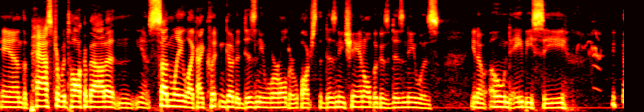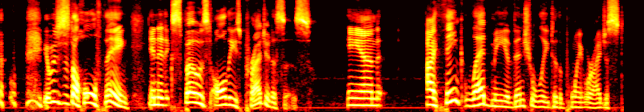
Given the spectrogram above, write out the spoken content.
And the pastor would talk about it. And, you know, suddenly, like, I couldn't go to Disney World or watch the Disney Channel because Disney was, you know, owned ABC. it was just a whole thing. And it exposed all these prejudices. And I think led me eventually to the point where I just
